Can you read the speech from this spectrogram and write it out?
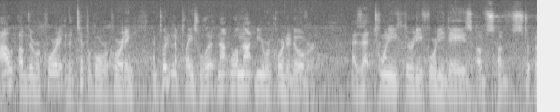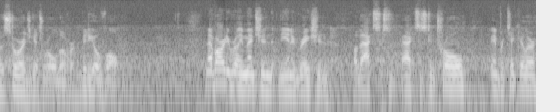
out of the recording, the typical recording, and put it in a place where it not will not be recorded over, as that 20, 30, 40 days of, of, st- of storage gets rolled over. Video vault. And I've already really mentioned the integration of access, access control, in particular,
